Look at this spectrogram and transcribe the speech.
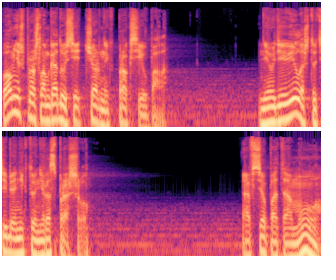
Помнишь, в прошлом году сеть черных прокси упала? Не удивило, что тебя никто не расспрашивал? А все потому,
